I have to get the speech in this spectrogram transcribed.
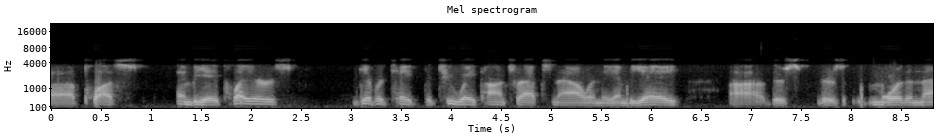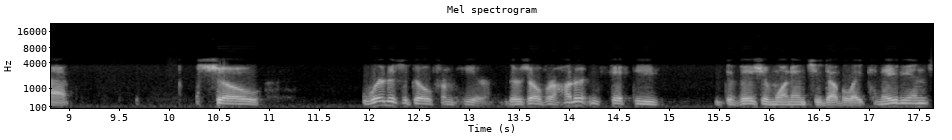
uh, plus NBA players, give or take the two-way contracts now in the NBA. Uh, there's there's more than that. So where does it go from here? There's over 150 Division One NCAA Canadians.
